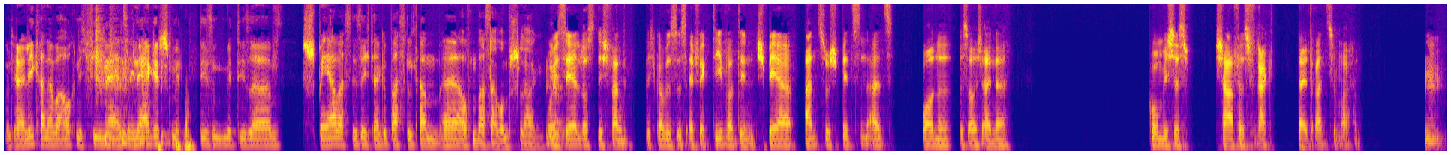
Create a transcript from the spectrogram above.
Und Hurley kann aber auch nicht viel mehr als energisch mit diesem, mit dieser Speer, was sie sich da gebastelt haben, äh, auf dem Wasser rumschlagen. Wo ich sehr lustig fand, ich glaube, es ist effektiver, den Speer anzuspitzen, als vorne solch eine komisches, scharfes Wrackteil dran zu machen. Hm.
